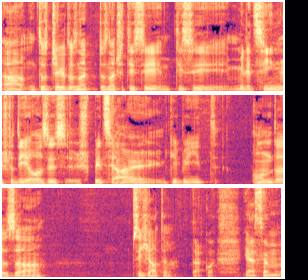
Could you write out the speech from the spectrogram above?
A, to, čekaj, to, znači, to znači ti si, ti si medicin študirao z specialgebiet onda za psihijater. Tako je. Ja sam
